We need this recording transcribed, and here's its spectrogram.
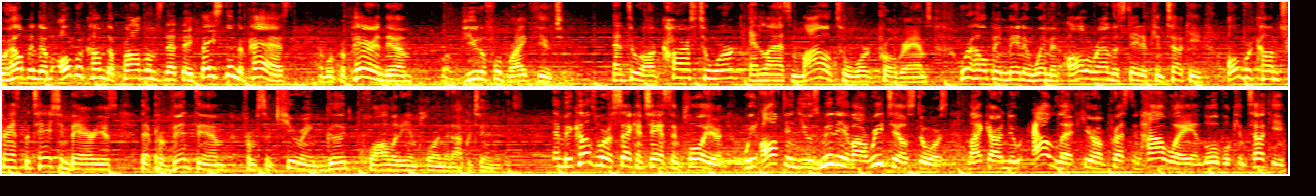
We're helping them overcome the problems that they faced in the past, and we're preparing them for a beautiful, bright future. And through our Cars to Work and Last Mile to Work programs, we're helping men and women all around the state of Kentucky overcome transportation barriers that prevent them from securing good quality employment opportunities. And because we're a second chance employer, we often use many of our retail stores, like our new outlet here on Preston Highway in Louisville, Kentucky,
